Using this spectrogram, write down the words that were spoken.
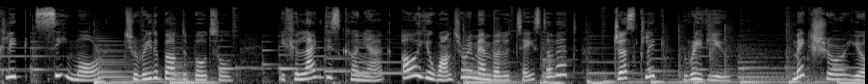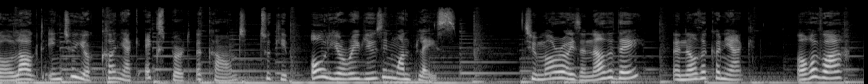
Click See More to read about the bottle. If you like this cognac or you want to remember the taste of it, just click Review. Make sure you're logged into your Cognac Expert account to keep all your reviews in one place. Tomorrow is another day, another cognac. Au revoir!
